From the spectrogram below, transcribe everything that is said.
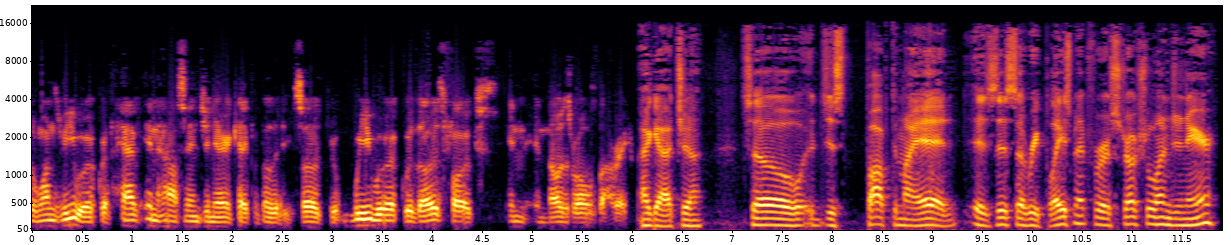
the ones we work with have in-house engineering capability. So we work with those folks in, in those roles directly. I gotcha. So it just popped in my head. Is this a replacement for a structural engineer?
